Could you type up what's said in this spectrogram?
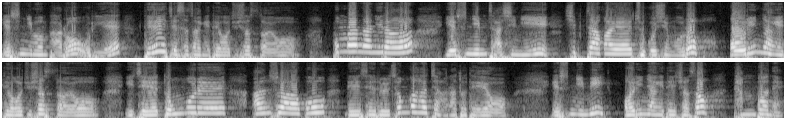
예수님은 바로 우리의 대제사장이 되어 주셨어요. 뿐만 아니라 예수님 자신이 십자가에 죽으심으로 어린 양이 되어 주셨어요. 이제 동물에 안수하고 내 죄를 청구하지 않아도 돼요. 예수님이 어린 양이 되셔서 단번에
